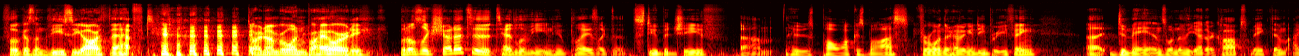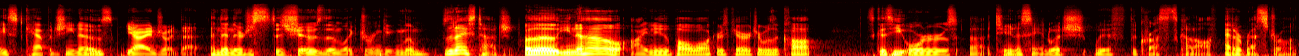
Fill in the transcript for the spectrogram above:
focus on VCR theft, our number one priority. But I was like, shout out to Ted Levine who plays like the stupid chief, um, who's Paul Walker's boss, for when they're having a debriefing. Uh, demands one of the other cops make them iced cappuccinos Yeah, I enjoyed that. and then they're just it shows them like drinking them. It was a nice touch. Although you know how I knew Paul Walker's character was a cop. It's because he orders a tuna sandwich with the crusts cut off at a restaurant.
